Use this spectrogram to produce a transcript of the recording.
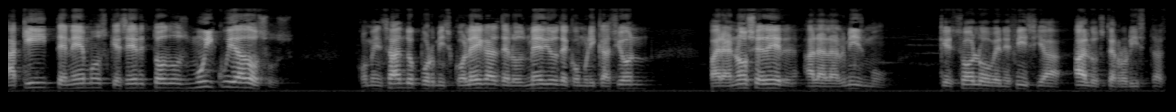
Aquí tenemos que ser todos muy cuidadosos comenzando por mis colegas de los medios de comunicación, para no ceder al alarmismo que solo beneficia a los terroristas.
